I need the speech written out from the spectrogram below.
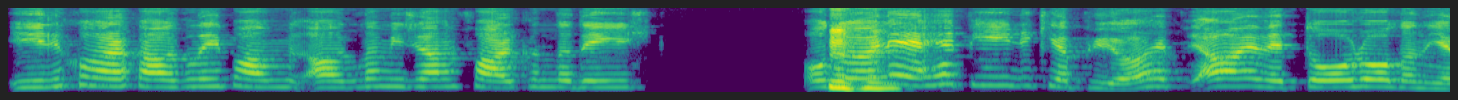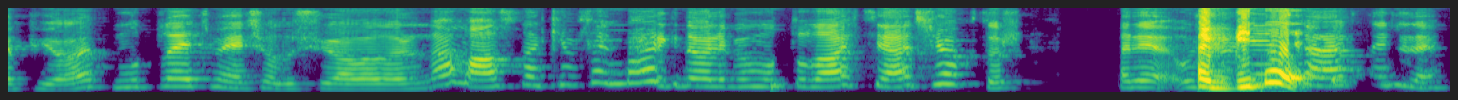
iyilik olarak algılayıp algılamayacağının farkında değil. O Hı da hı. öyle ya, hep iyilik yapıyor. Hep Aa, evet doğru olanı yapıyor. Hep mutlu etmeye çalışıyor havalarında ama aslında kimsenin belki de öyle bir mutluluğa ihtiyacı yoktur. Hani o bir de- karakteri de.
